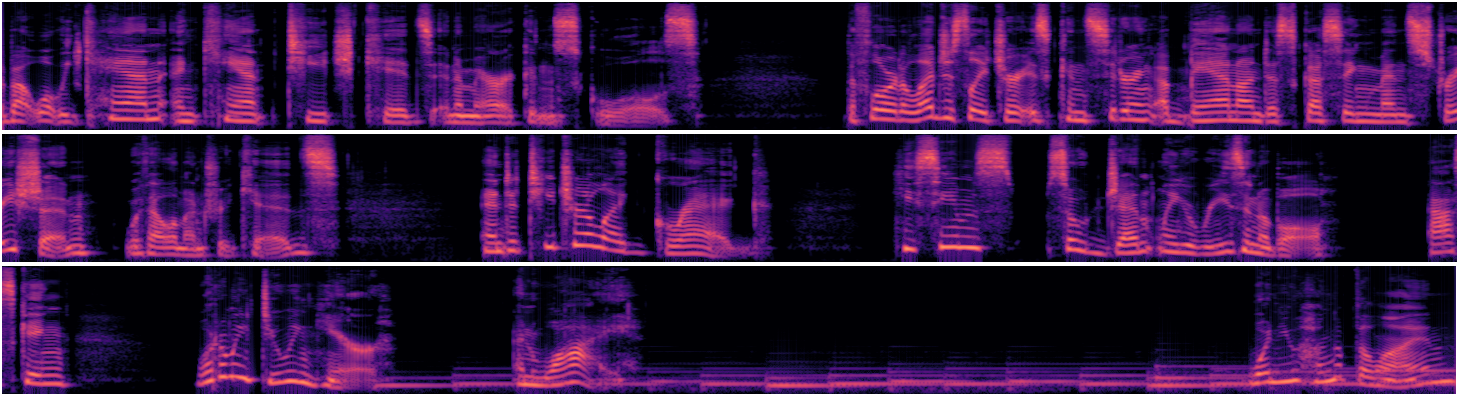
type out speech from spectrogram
about what we can and can't teach kids in American schools. The Florida legislature is considering a ban on discussing menstruation with elementary kids. And a teacher like Greg, he seems so gently reasonable, asking, What are we doing here? And why? When you hung up the line,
